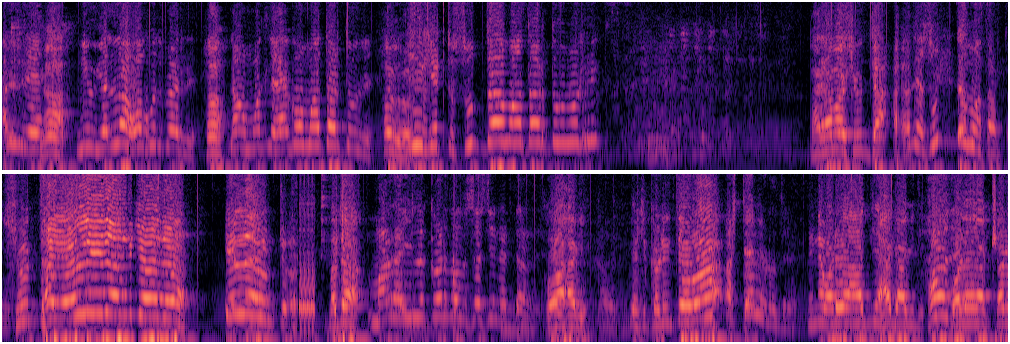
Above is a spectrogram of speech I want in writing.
ಅಲ್ರಿ ಹಾ. ನೀವು ಎಲ್ಲ ಹೋಗುದ್ ಬೇಡ್ರಿ. ನಾವು ಮೊದ್ಲು ಹೇಗೋ ಮಾತಾಡ್ತೀವ್ರಿ. ಈಗ ಎಷ್ಟು ಶುದ್ಧ ಮಾತಾಡ್ತೀವಿ ನೋಡ್ರಿ. ಪರಮ ಶುದ್ಧ. ಅದೇ ಶುದ್ಧ ಮಾತಾಡ್ತೀವಿ. ಶುದ್ಧ ಎಲ್ಲಿದೆ ಅಂತ ಕೇಳಿದ್ರೆ ಇಲ್ಲೇ ಉಂಟು. ಮತ್ತೆ? ಮರ ಇಲ್ಲ ಕಡ್ದಲ್ಲಿ ಸಸಿ ನೆಟ್ಟಾರ್ರಿ. ಹೋ ಹಾಗೆ. ಎಷ್ಟು ಕಡಿತೇವ? ಅಷ್ಟೇ ನೆಡುದ್ರಿ ನಿನ್ನ ಒಡೆಯ ಆಜ್ಞೆ ಹಾಗಾಗಿದೆ. ಒಳ್ಳೆ ಲಕ್ಷಣ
